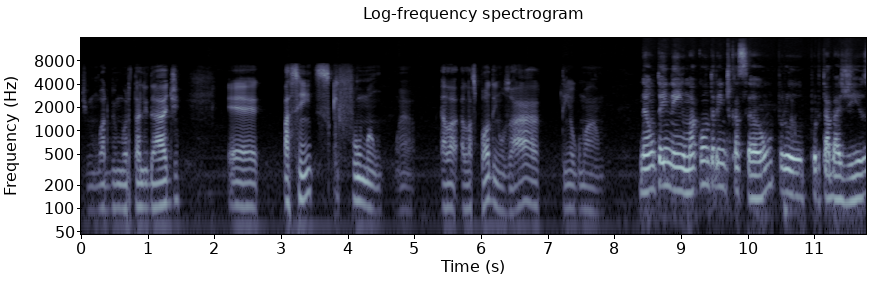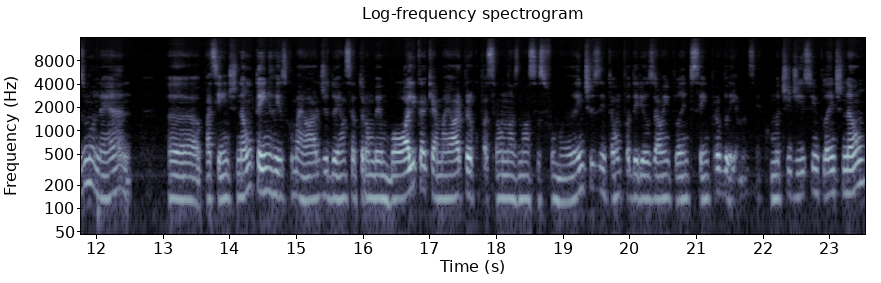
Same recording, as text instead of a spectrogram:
de morbimortalidade. É, pacientes que fumam ela, elas podem usar? Tem alguma. Não tem nenhuma contraindicação pro, por tabagismo, né? Uh, paciente não tem risco maior de doença tromboembólica, que é a maior preocupação nas nossas fumantes, então poderia usar o implante sem problemas. Como eu te disse, o implante não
